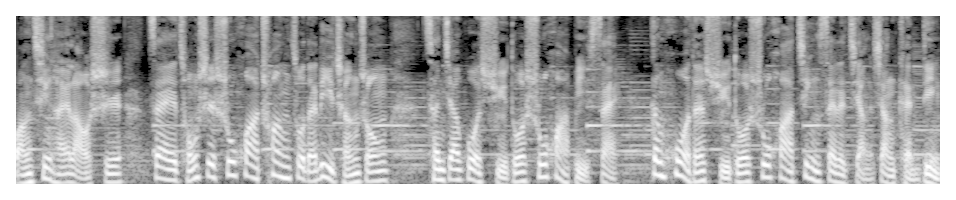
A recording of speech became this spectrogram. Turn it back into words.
王庆海老师在从事书画创作的历程中，参加过许多书画比赛，更获得许多书画竞赛的奖项肯定。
